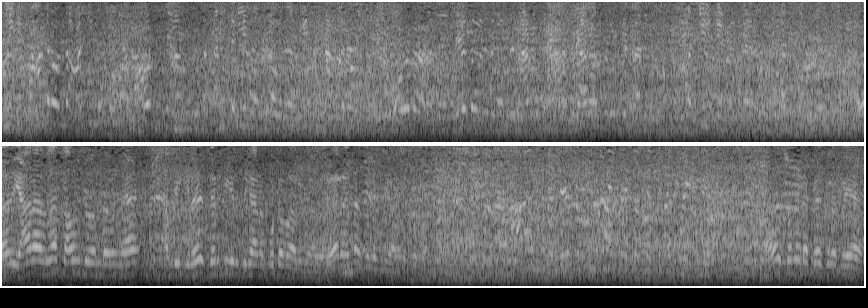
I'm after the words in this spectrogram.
இன்னைக்கு சாயந்தரம் வந்து அதிமுக மாவட்ட செயலாளர் தனித்தனியா வந்து அவர் வீட்டுக்கு நடத்துறாரு அந்த தேர்தல் இதுல வந்து நாடாளுமன்ற யாரா இருந்தாலும் கேட்டாரு பட்டியல் கேட்டிருக்காரு அதாவது யார் யாரெல்லாம் தவழ்ந்து வந்தவங்க அப்படிங்கிறத தெரிஞ்சுக்கிறதுக்கான கூட்டமாக இருக்கும் வேற என்ன சொல்ல முடியும் அவங்க கூட்டம்? அதான் சொன்ன பையன்.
